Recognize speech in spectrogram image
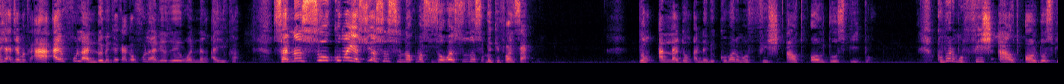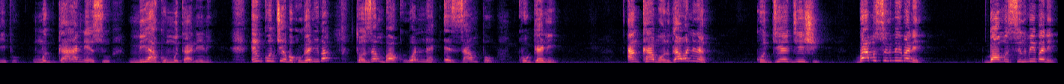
a sha ce maka a ai fulani domin kai kaga fulani ya zo yi wannan ayyuka. Sannan su kuma ya su ya su kuma su zo wai su zo su ɗauki fansa. Don Allah don annabi ku bar mu fish out all those people. Ku bar mu fish out all those people. Mu gane su miyagun mutane ne. In kun ce ba ku gani ba to zan ba ku wannan example. Ku gani. An kama wani ga wani nan. Ku je ji shi. Ba musulmi ba ne ba musulmi ba ne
